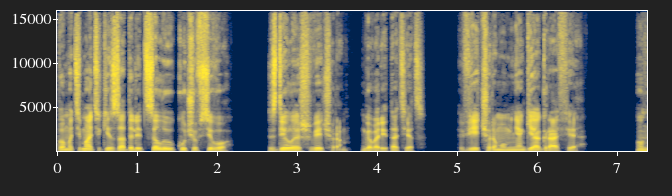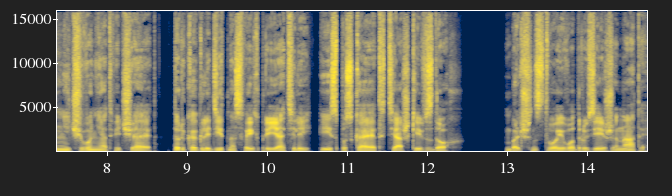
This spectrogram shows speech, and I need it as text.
По математике задали целую кучу всего. «Сделаешь вечером», — говорит отец. «Вечером у меня география». Он ничего не отвечает, только глядит на своих приятелей и испускает тяжкий вздох. Большинство его друзей женаты,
